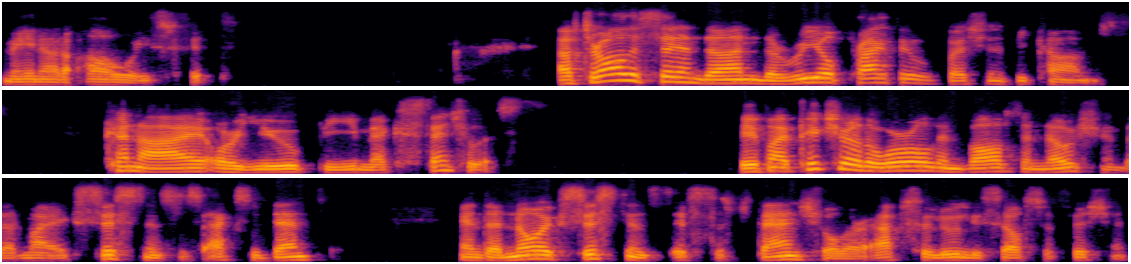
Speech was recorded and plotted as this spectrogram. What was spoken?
may not always fit. After all is said and done, the real practical question becomes, can I or you be existentialists? If my picture of the world involves the notion that my existence is accidental and that no existence is substantial or absolutely self-sufficient,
